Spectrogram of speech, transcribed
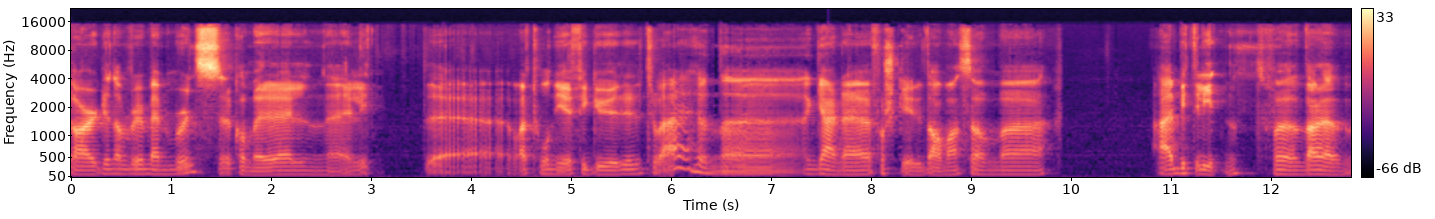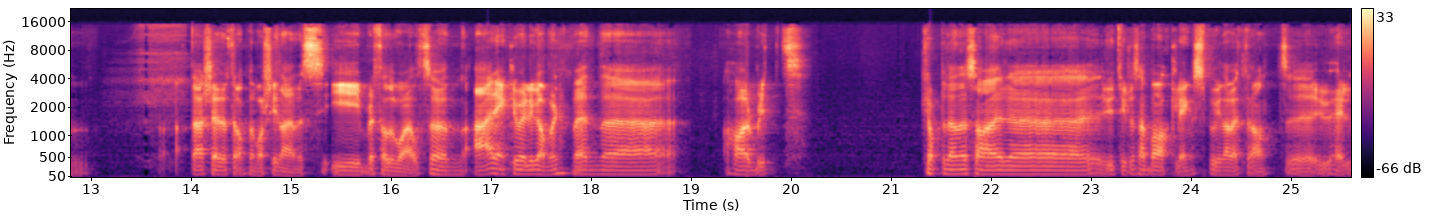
Guardian of Remembrance. Det kommer en eh, litt eh, Det var to nye figurer, tror jeg. Hun uh, gærne forskerdama som uh, er bitte liten. For der, der skjer et eller annet med maskina hennes i Breath of the Wild. Så hun er egentlig veldig gammel, men uh, har blitt Kroppen hennes har uh, utvikla seg baklengs pga. et eller annet uh, uhell.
